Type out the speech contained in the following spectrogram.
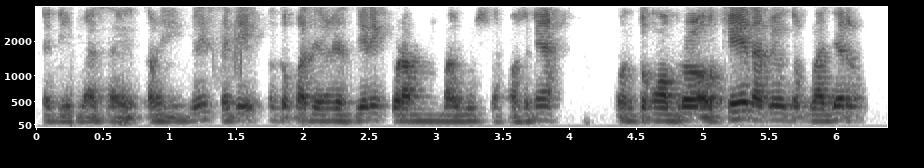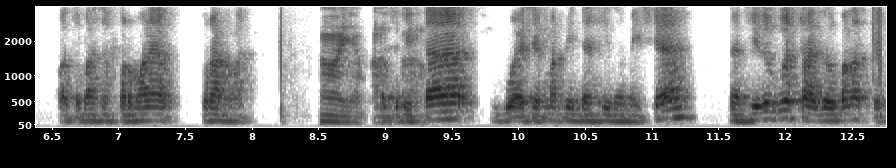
Jadi bahasa utama Inggris. Jadi untuk bahasa Indonesia sendiri kurang bagus lah. Maksudnya untuk ngobrol oke, tapi untuk belajar atau bahasa formalnya kurang lah. Oh iya, Singkat paham. cerita gue SMA pindah ke Indonesia dan situ gue struggle banget tuh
